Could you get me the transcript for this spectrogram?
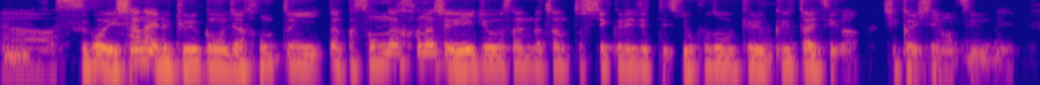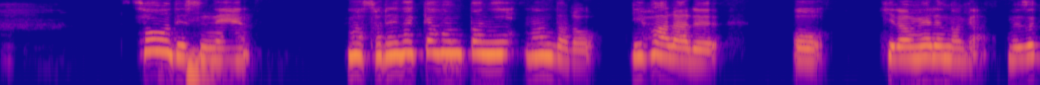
います。すごい社内の協力もじゃあ本当になんかそんな話を営業さんがちゃんとしてくれるってよほど協力体制がしっかりしてますよね。そうですね。うん、まあそれだけ本当に何だろうリファラルを広めるのが難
